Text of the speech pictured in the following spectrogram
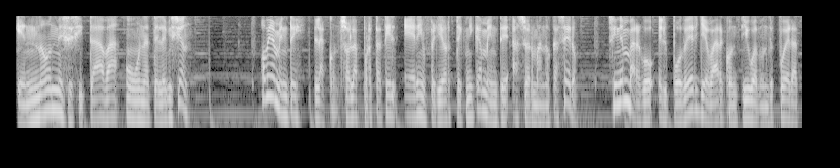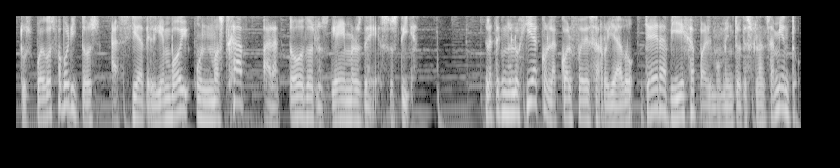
que no necesitaba una televisión. Obviamente, la consola portátil era inferior técnicamente a su hermano casero. Sin embargo, el poder llevar contigo a donde fuera tus juegos favoritos hacía del Game Boy un must-have para todos los gamers de esos días. La tecnología con la cual fue desarrollado ya era vieja para el momento de su lanzamiento.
